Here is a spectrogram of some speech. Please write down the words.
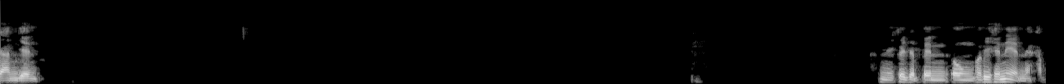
ยามเย็นนนี้ก็จะเป็นองค์พระพิฆเนศนะครับ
